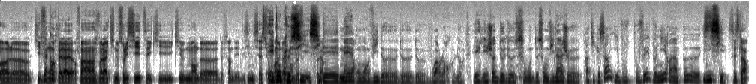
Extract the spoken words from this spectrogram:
euh, qui font appel à, enfin voilà, qui nous sollicitent et qui, qui nous demandent de faire des, initiations. Et donc, si, de- si des maires ont envie de, de, voir leur, leur- les, les jeunes de son, de son village euh, pratiquer ça, ils- vous pouvez venir un peu euh, initier. c'est cela.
